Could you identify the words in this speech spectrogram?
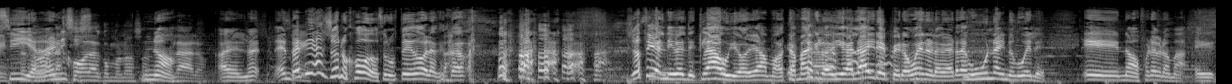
esto, sí, no al a la análisis. joda como nosotros, no, claro. al- en Sí. realidad yo no jodo, son ustedes dos las que están. yo estoy al nivel de Claudio, digamos, está mal que lo diga al aire, pero bueno, la verdad es una y no duele. Eh, no, fuera de broma. Eh,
